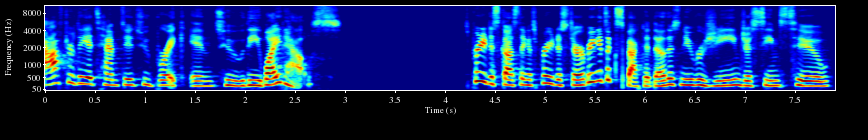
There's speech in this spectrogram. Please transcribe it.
after they attempted to break into the White House. It's pretty disgusting. It's pretty disturbing. It's expected, though. This new regime just seems to,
